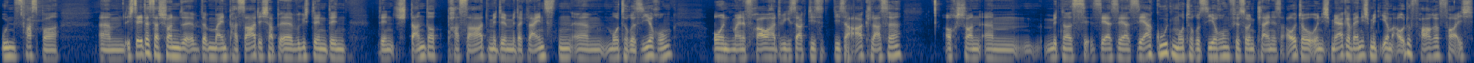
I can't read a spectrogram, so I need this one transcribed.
unfassbar. Ähm, ich sehe das ja schon, äh, mein Passat, ich habe äh, wirklich den, den, den Standard Passat mit, dem, mit der kleinsten ähm, Motorisierung. Und meine Frau hat, wie gesagt, diese, diese A-Klasse auch schon ähm, mit einer sehr, sehr, sehr guten Motorisierung für so ein kleines Auto. Und ich merke, wenn ich mit ihrem Auto fahre, fahre ich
